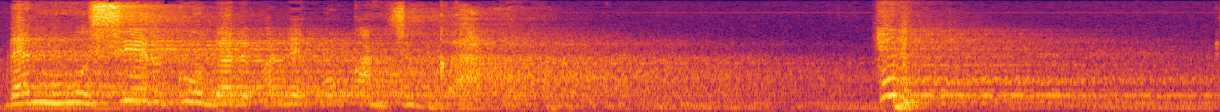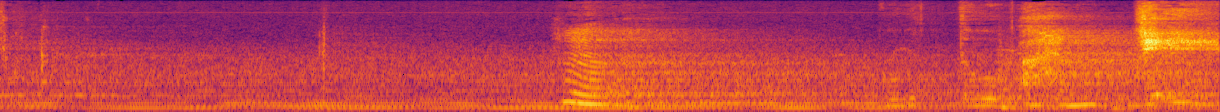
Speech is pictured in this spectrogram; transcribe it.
Dan mengusirku dari padepokan Sugaru. Heh. Hmm. Kutu anjing.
